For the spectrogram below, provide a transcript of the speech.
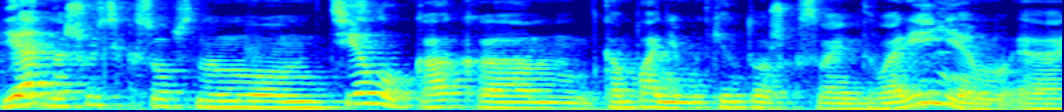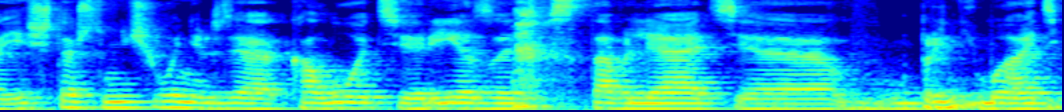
Я отношусь к собственному телу как э, компания Macintosh к своим творениям. Э, я считаю, что ничего нельзя колоть, резать, вставлять, э, принимать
